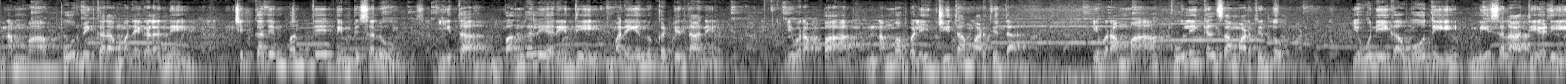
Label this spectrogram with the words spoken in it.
ನಮ್ಮ ಪೂರ್ವಿಕರ ಮನೆಗಳನ್ನೇ ಚಿಕ್ಕದೆಂಬಂತೆ ಬಿಂಬಿಸಲು ಈತ ಬಂಗಲೆಯ ರೀತಿ ಮನೆಯನ್ನು ಕಟ್ಟಿದ್ದಾನೆ. ಇವರಪ್ಪ ನಮ್ಮ ಬಳಿ ಜೀತ ಮಾಡ್ತಿದ್ದ. ಇವರಮ್ಮ ಕೂಲಿ ಕೆಲಸ ಮಾಡ್ತಿದ್ಲು. ಇವನೀಗ ಓದಿ ಮೀಸಲಾತಿ ಅಡಿ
